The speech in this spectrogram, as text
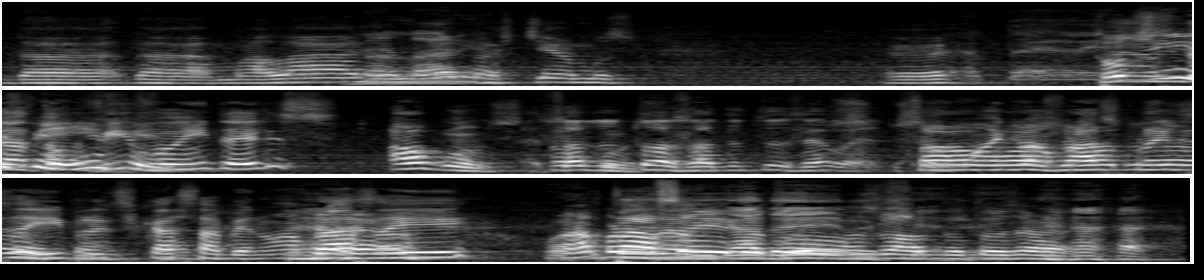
da, da malária, Malária. Né? nós tínhamos. É, Todos enfim, ainda estão vivos ainda, eles? Alguns. É Só alguns. doutor Oswaldo e doutor Zé Wellington. Só Mande um abraço pra eles aí, pra eles ficarem sabendo. Um abraço aí. Um abraço aí, doutor Oswaldo, doutor Zé.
